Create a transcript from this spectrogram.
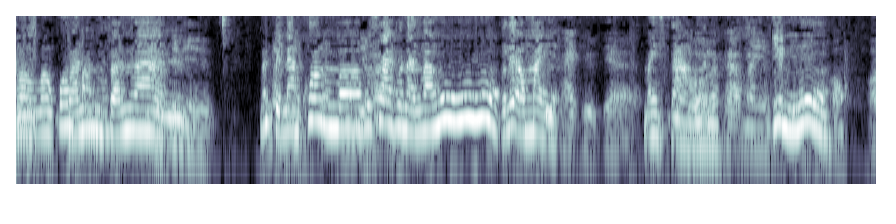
เว้าเว้าความฝันฝันฝันว่า ที่นี่ มันเป็นน้ำข้องมาผู้ชายคนนั้นว่างูงูงูก็เลยเอาไม้ขายถือแค่ไม่สาวมันราคาไม่กินงูอ๋อ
